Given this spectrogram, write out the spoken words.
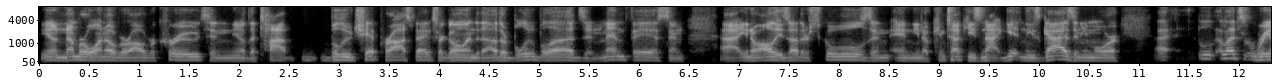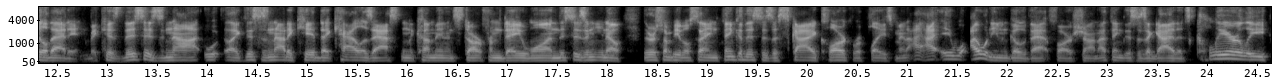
you know, number one overall recruits and you know the top blue chip prospects are going to the other blue bloods in Memphis and uh, you know all these other schools and and you know Kentucky's not getting these guys anymore. Uh, let's reel that in because this is not like this is not a kid that Cal is asking to come in and start from day one. This isn't, you know, there are some people saying think of this as a Skyy Clark replacement. I I, it, I wouldn't even go that far, Sean. I think this is a guy that's clearly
